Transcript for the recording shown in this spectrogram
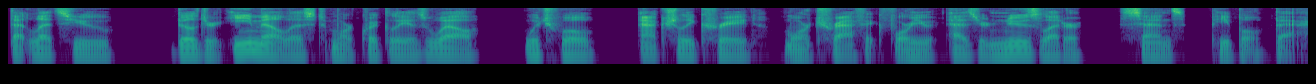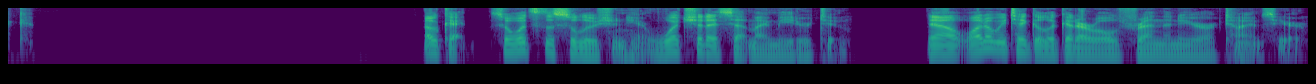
that lets you build your email list more quickly as well, which will actually create more traffic for you as your newsletter sends people back. Okay, so what's the solution here? What should I set my meter to? Now, why don't we take a look at our old friend, the New York Times, here?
